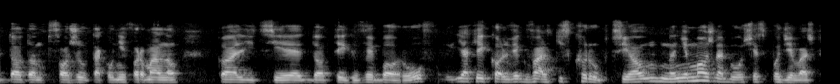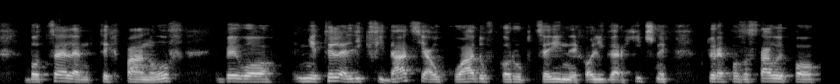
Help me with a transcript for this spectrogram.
Dodon tworzył taką nieformalną koalicję do tych wyborów, jakiejkolwiek walki z korupcją, no nie można było się spodziewać, bo celem tych panów było nie tyle likwidacja układów korupcyjnych, oligarchicznych, które pozostały po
